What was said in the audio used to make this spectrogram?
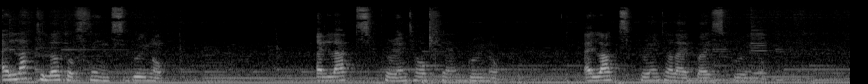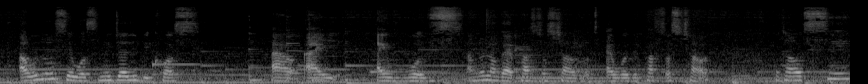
I lacked a lot of things growing up. I lacked parental care growing up. I lacked parental advice growing up. I wouldn't say it was majorly because I, I I was I'm no longer a pastor's child, but I was a pastor's child. But I would say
